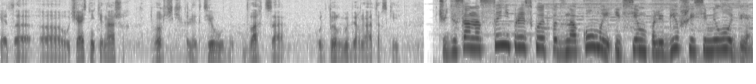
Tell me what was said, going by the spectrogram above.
Это э, участники наших творческих коллективов Дворца, культур губернаторский. Чудеса на сцене происходят под знакомые и всем полюбившиеся мелодии.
